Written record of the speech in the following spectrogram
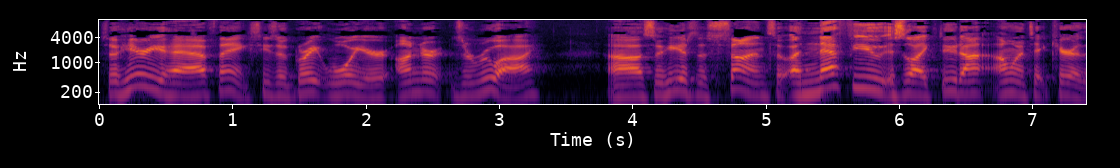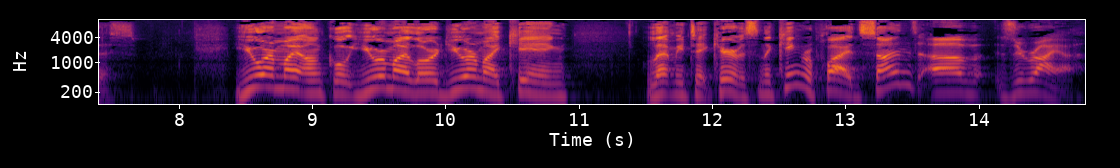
So here you have, thanks, he's a great warrior under Zeruiah. Uh, so he is the son. So a nephew is like, dude, I, I want to take care of this. You are my uncle. You are my lord. You are my king. Let me take care of this. And the king replied, Sons of Zeruiah,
